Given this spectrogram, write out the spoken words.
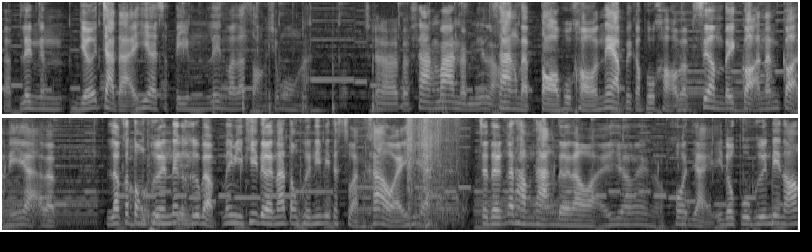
แบบเล่นกันเยอะจัดอะไอ้เหี้ย stream เล่นวันละสองชั่วโมงอะใช่แล้วแบบสร้างบ้านแบบนี้เหรอสร้างแบบต่อภูเขาแนบไปกับภูเขาแบบเชื่อมไปเกาะนั้นเกาะนี้อะแบบแล้วก็ตรงพื้นเนี่ยก็คือแบบไม่มีที่เดินนะตรงพื้นนี่มีแต่สวนข้าวอะไอ้เหี้ยจะเดินก็ทำทางเดินเอาอะไอ้เหี้ยแม่งโคตรใหญ่อินโดปูพื้นดิน้อง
